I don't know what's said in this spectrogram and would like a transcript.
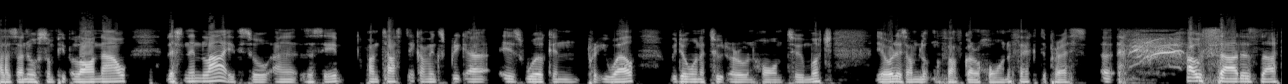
as I know some people are now listening live. So, uh, as I say, fantastic. I think Spreaker is working pretty well. We don't want to toot our own horn too much. Know, it is. I'm looking for. I've got a horn effect to press. Uh, how sad is that?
